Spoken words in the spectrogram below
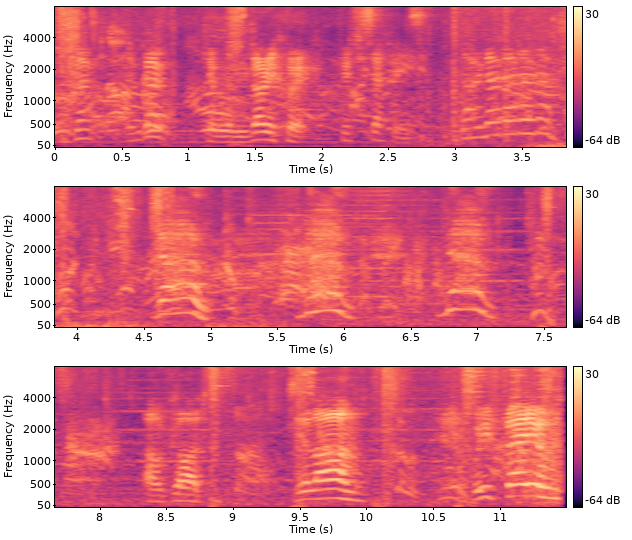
we go, there we go. Okay, gonna be very quick. 50 seconds. No, no, no, no, no! No! No! No! Oh god. The alarm! We failed!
